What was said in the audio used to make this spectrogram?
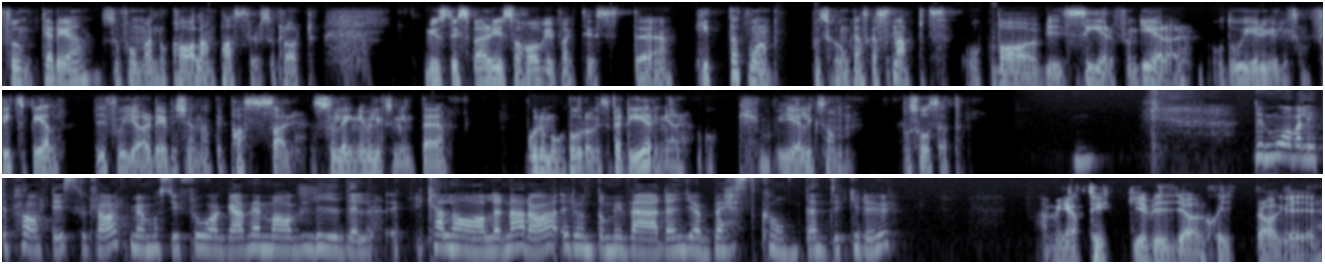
Funkar det så får man lokalanpassa det såklart. Men just i Sverige så har vi faktiskt eh, hittat vår position ganska snabbt och vad vi ser fungerar. Och då är det ju liksom fritt spel. Vi får göra det vi känner att det passar så länge vi liksom inte går emot bolagets värderingar och är liksom på så sätt. Mm. Du må vara lite partisk såklart, men jag måste ju fråga, vem av Lidl-kanalerna då, runt om i världen gör bäst content tycker du? Ja, men jag tycker vi gör skitbra grejer.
